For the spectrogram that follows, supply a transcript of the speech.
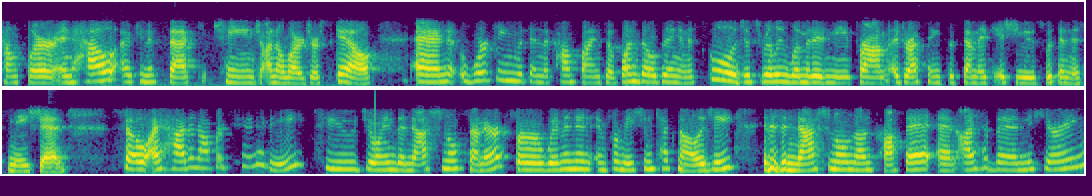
counselor and how I can affect change on a larger scale. And working within the confines of one building and a school just really limited me from addressing systemic issues within this nation. So I had an opportunity to join the National Center for Women in Information Technology. It is a national nonprofit, and I have been hearing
